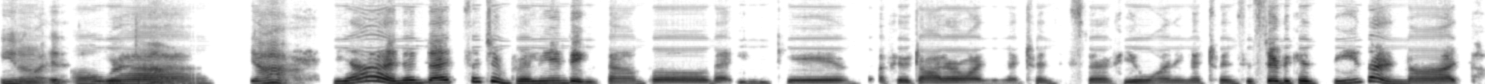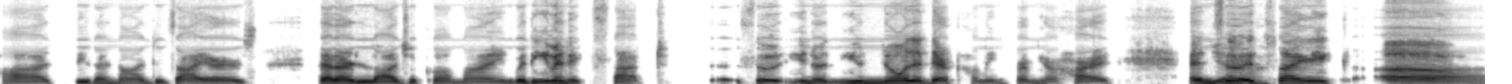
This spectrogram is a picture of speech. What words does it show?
you know, it all worked yeah. out. Yeah. Yeah. And that's such a brilliant example that you gave of your daughter wanting a twin sister, of you wanting a twin sister, because these are not thoughts, these are not desires that our logical mind would even accept. So, you know, you know that they're coming from your heart. And yeah. so it's like, uh,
